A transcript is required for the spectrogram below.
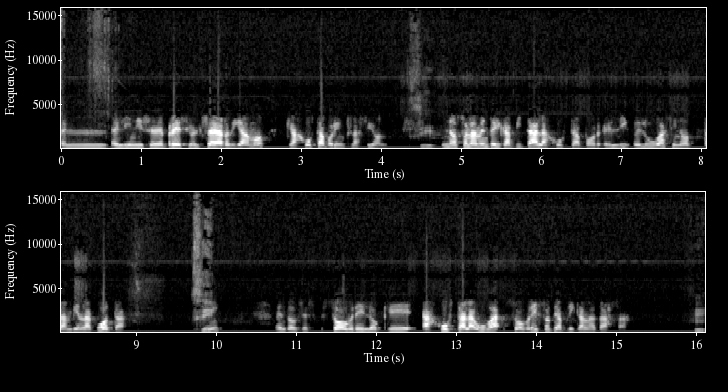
el, índice de precio, el SER, digamos, que ajusta por inflación. Sí. No solamente el capital ajusta por el, el UVA, sino también la cuota. Sí. Entonces, sobre lo que ajusta la uva, sobre eso te aplican la tasa. Hmm.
